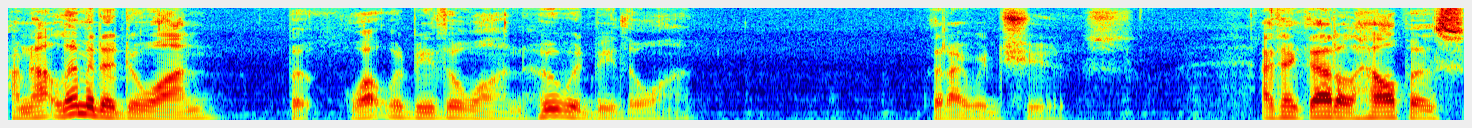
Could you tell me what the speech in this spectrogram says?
I'm not limited to one, but what would be the one? Who would be the one that I would choose? I think that'll help us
